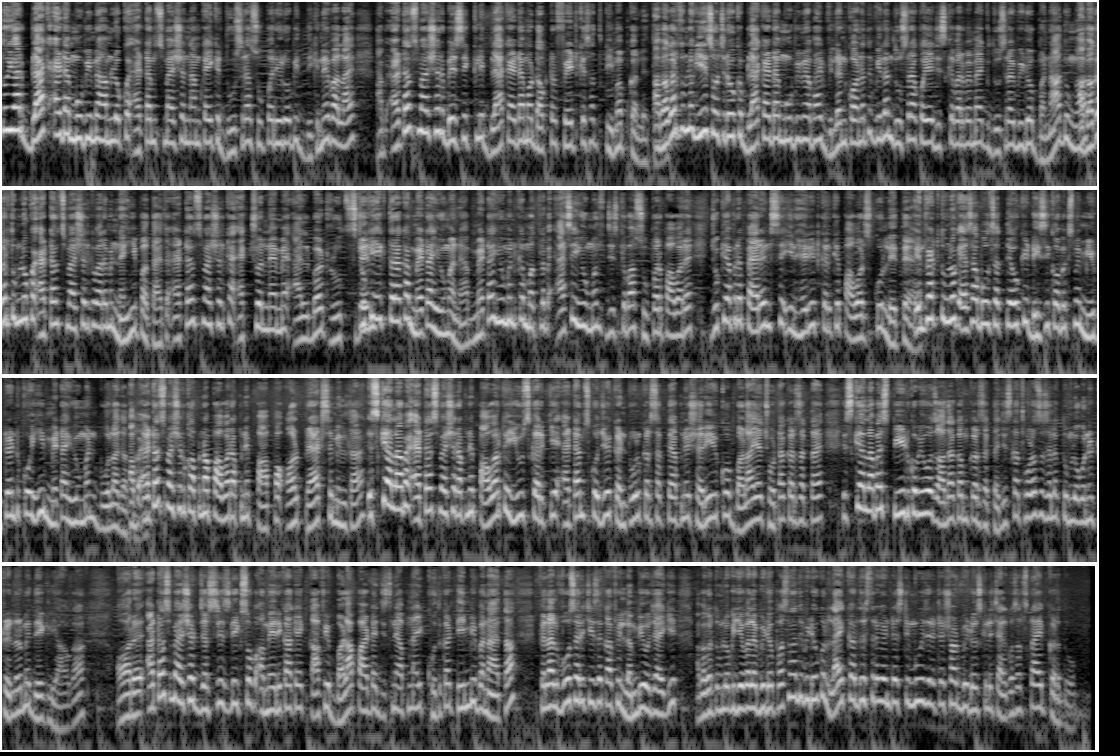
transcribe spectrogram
तो यार black Adam movie में हम लोग को एटम स्मैशर नाम का एक दूसरा सुपर हीरो भी दिखने वाला है। अब atom smasher basically black Adam और डॉक्टर फेट के साथ टीम अप कर लेते अब अगर तुम लोग ये सोच रहे हो कि ब्लैक एडम मूवी में भाई विलन कौन है तो विलन दूसरा कोई है, जिसके बारे में मैं एक दूसरा वीडियो बना दूँगा। अब अगर तुम लोग को एटम स्मैशर के बारे में नहीं पता है तो एटम स्मैशर का एक्चुअल नेम है एल्बर्ट रूथ जो कि एक तरह का मेटा ह्यूमन है। मेटा ह्यूमन का मतलब ऐसे ह्यूमन जिसके पास सुपर पावर है, जो कि अपने पेरेंट्स से इनहेरिट करके पावर्स को लेते हैं। इनफैक्ट तुम लोग ऐसा बोल सकते हो कि डीसी कॉमिक्स में म्यूटेंट को ही मेटा ह्यूमन बोला जाता है। अब एटम स्मैशर को अपना पावर अपने पापा और प्रैट से मिलता है। इसके अलावा एटम स्मैशर अपने पावर का यूज़ करके एटम्स को जो कंट्रोल कर सकता है, अपने शरीर को बड़ा या छोटा कर सकता है। इसके अलावा स्पीड को भी वो ज़्यादा कम कर सकता है, जिसका थोड़ा सा झलक तुम लोगों ने ट्रेलर में देख लिया होगा। और atom smasher Justice Leagues of America का एक काफ़ी बड़ा पार्ट है, जिसने अपना एक खुद का टीम भी बनाया था। फ़िलहाल वो सारी चीज़ें काफ़ी लंबी हो जाएगी। अब अगर तुम लोग ये वाला वीडियो पसंद है तो वीडियो को लाइक कर दो, इस तरह के interesting movies related short videos के लिए चैनल को सब्सक्राइब कर दो।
